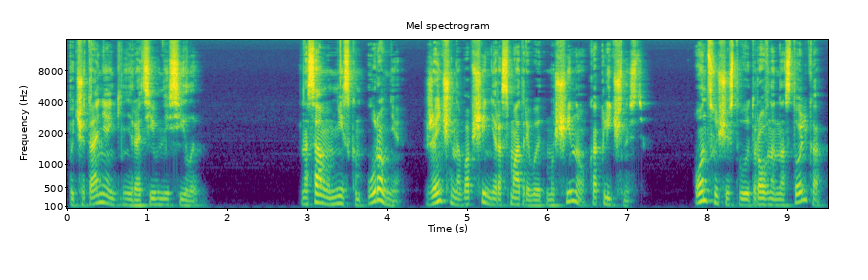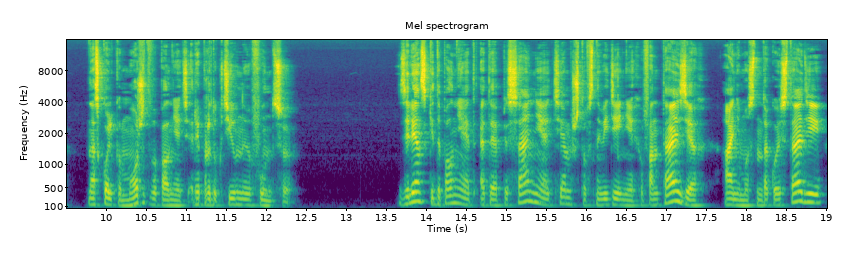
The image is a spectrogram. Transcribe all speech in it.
почитания генеративной силы. На самом низком уровне женщина вообще не рассматривает мужчину как личность. Он существует ровно настолько, насколько может выполнять репродуктивную функцию. Зеленский дополняет это описание тем, что в сновидениях и фантазиях анимус на такой стадии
